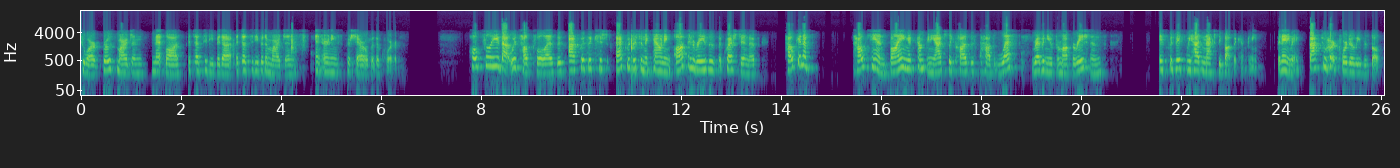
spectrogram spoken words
to our gross margins, net loss, adjusted EBITDA, adjusted EBITDA margin, and earnings per share over the quarter. Hopefully, that was helpful as this acquisition accounting often raises the question of how can buying a company actually cause us to have less revenue from operations as if we hadn't actually bought the company. But anyway, back to our quarterly results.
